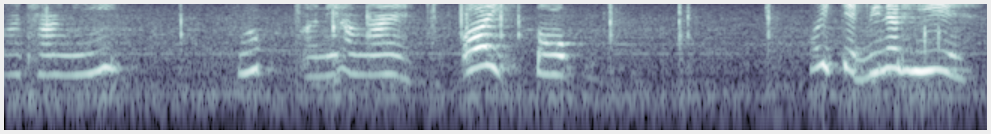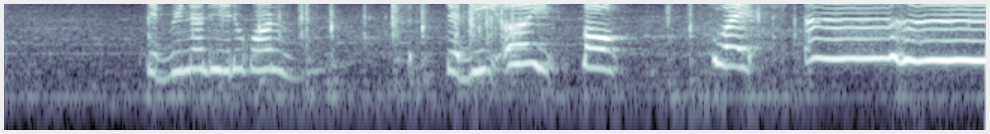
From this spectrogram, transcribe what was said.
มาทางนี้ฟึบ อันนี้เอาไง เอ้ย ตก เฮ้ยเจ็ดวิ นาทีเจ็ดวินาทีทุกคนเจ็ดวิเอ้ยตกสวยเออ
